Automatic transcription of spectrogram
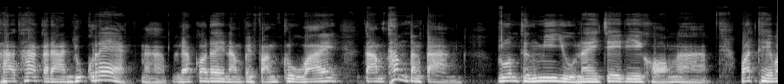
พระท่ากระดานยุคแรกนะครับ แล้วก็ได้นำไปฝังกลูไว้ตามถ้ำต่างๆ รวมถึงมีอยู่ในเจดีย์ของอ่าวัดเทว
